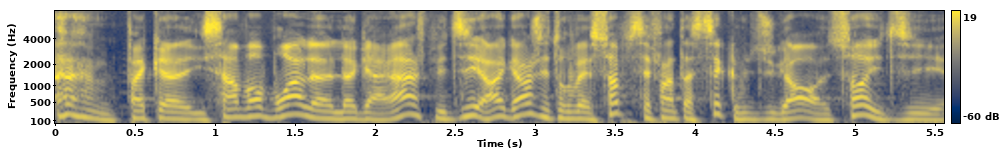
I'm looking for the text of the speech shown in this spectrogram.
fait que, il s'en va voir le, le garage, puis il dit Ah, gars, j'ai trouvé ça, puis c'est fantastique. Il dit Gars, ça, il dit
